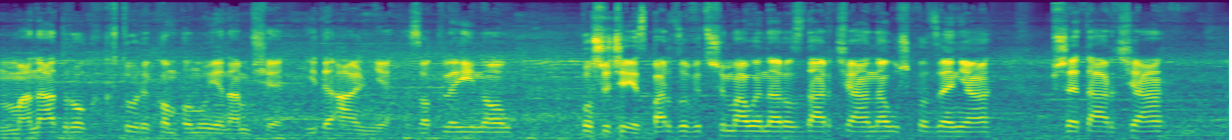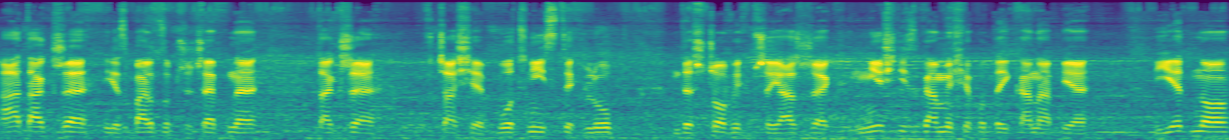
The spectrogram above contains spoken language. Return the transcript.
ma nadruk, który komponuje nam się idealnie z okleiną. Poszycie jest bardzo wytrzymałe na rozdarcia, na uszkodzenia, przetarcia, a także jest bardzo przyczepne. Także w czasie błotnistych lub deszczowych przejażdżek nie ślizgamy się po tej kanapie. Jedno,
